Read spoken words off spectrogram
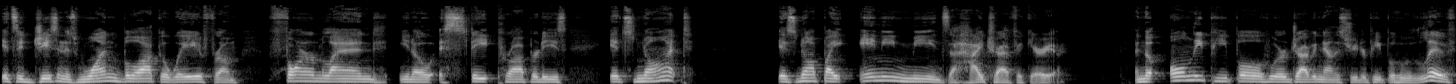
it's adjacent, it's one block away from farmland, you know, estate properties. It's not it's not by any means a high traffic area. And the only people who are driving down the street are people who live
